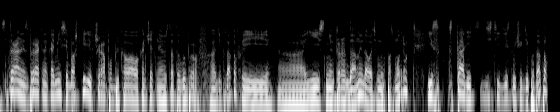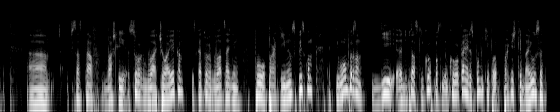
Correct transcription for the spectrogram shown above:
Центральная избирательная комиссия Башкирии вчера опубликовала окончательные результаты выборов э, депутатов, и э, есть некоторые данные, давайте мы их посмотрим. Из 110 действующих депутатов э, в состав вошли 42 человека, из которых 21 по партийным спискам. Таким образом, депутатский корпус Курултая Республики практически обновился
